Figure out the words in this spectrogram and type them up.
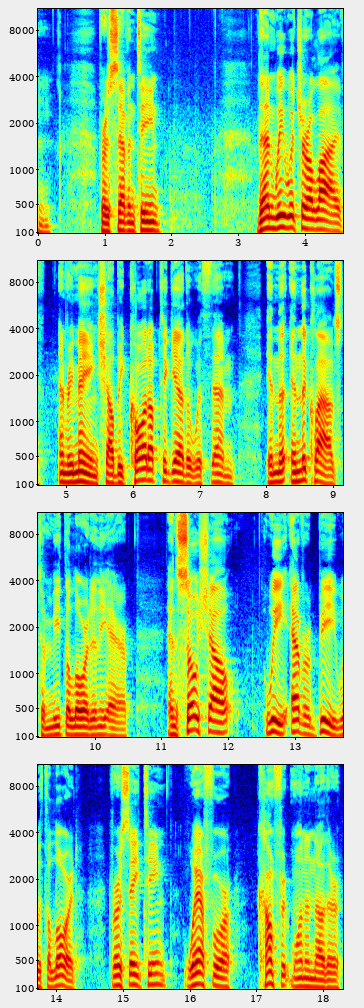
Verse 17 Then we which are alive and remain shall be caught up together with them in the in the clouds to meet the Lord in the air, and so shall we ever be with the Lord. Verse 18 Wherefore comfort one another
